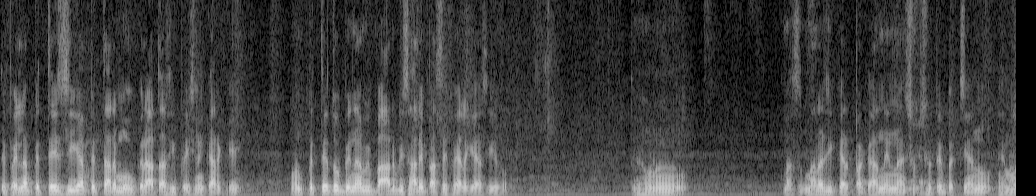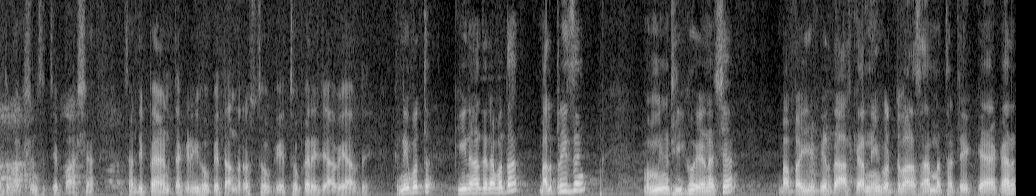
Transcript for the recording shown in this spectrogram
ਤੇ ਪਹਿਲਾਂ ਪਿੱਤੇ ਸੀਗਾ ਪਿੱਤਾ ਰਿਮੂਵ ਕਰਾਤਾ ਸੀ ਆਪਰੇਸ਼ਨ ਕਰਕੇ। ਹੁਣ ਪਿੱਤੇ ਤੋਂ ਬਿਨਾ ਵੀ ਬਾਹਰ ਵੀ ਸਾਰੇ ਪਾਸੇ ਫੈਲ ਗਿਆ ਸੀ ਉਹ। ਤੇ ਹੁਣ ਬਸ ਮਹਾਰਾਜ ਜੀ ਕਿਰਪਾ ਕਰਨ ਇਹਨਾਂ ਛੋਟੇ ਛੋਟੇ ਬੱਚਿਆਂ ਨੂੰ ਹਿੰਮਤ ਬਖਸ਼ਣ, ਸੱਚੇ ਪਾਤਸ਼ਾਹ। ਸਾਡੀ ਭੈਣ ਤਕੜੀ ਹੋ ਕੇ ਤੰਦਰੁਸਤ ਹੋ ਕੇ ਇੱਥੋਂ ਘਰੇ ਜਾਵੇ ਆਪਦੇ। ਕਿੰਨੀ ਪੁੱਤ? ਕੀ ਨਾਂ ਤੇਰਾ ਪਤਾ? ਬਲਪ੍ਰੀਤ ਸਿੰਘ? ਮੰਮੀ ਨੇ ਠੀਕ ਹੋ ਜਾਣਾ, ਅੱਛਾ? ਬਾਬਾ ਜੀ ਅੱਗੇ ਅਰਦਾਸ ਕਰਨੀ ਗੁਰਦੁਆਰਾ ਸਾਹਿਬ ਮੱਥਾ ਟੇਕ ਕੇ ਆਇਆ ਕਰ।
